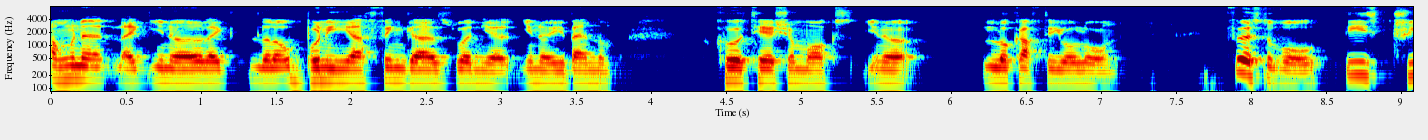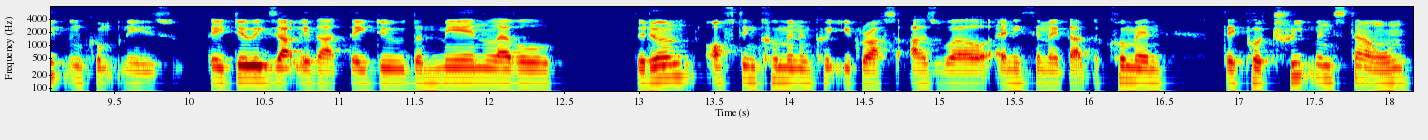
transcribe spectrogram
I'm gonna like you know like the little bunny uh, fingers when you you know you bend them, quotation marks. You know, look after your lawn. First of all, these treatment companies they do exactly that. They do the main level. They don't often come in and cut your grass as well, anything like that. They come in they put treatments down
